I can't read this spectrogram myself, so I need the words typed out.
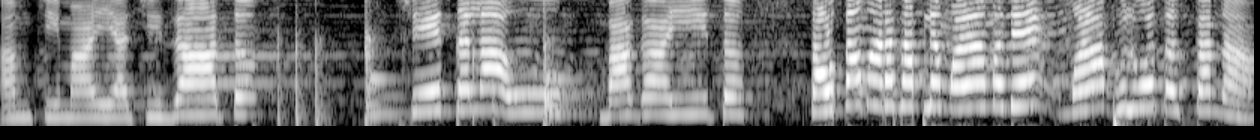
आमची माळ्याची जात शेत लावू बागाईत सावता महाराज आपल्या मळामध्ये मळा फुलवत असताना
